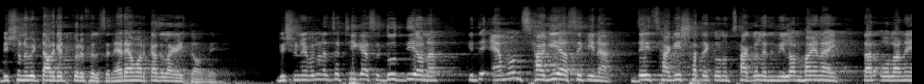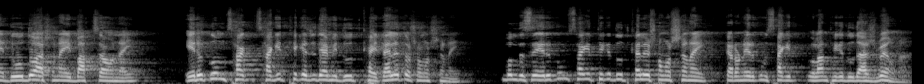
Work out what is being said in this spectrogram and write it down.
বিশ্বনবী টার্গেট করে ফেলছেন, এরে আমার কাজে লাগাইতে হবে। বিষ্ণু বললেন আচ্ছা ঠিক আছে, দুধ দিও না, কিন্তু এমন ছাগি আছে কিনা, যেই ছাগির সাথে কোনো ছাগলের মিলন হয় নাই, তার ওলানে দুধও আসে নাই, বাচ্চাও নাই। এরকম ছাগ- ছাগির থেকে যদি আমি দুধ খাই, তাহলে তো সমস্যা নাই। বলতেছে, এরকম ছাগির থেকে দুধ খাইলে সমস্যা নাই, কারণ এরকম ছাগির ওলান থেকে দুধ আসবেও না।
